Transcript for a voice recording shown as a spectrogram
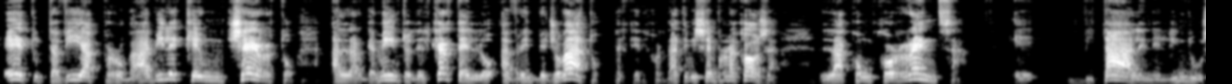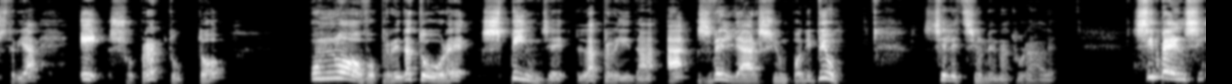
È tuttavia probabile che un certo allargamento del cartello avrebbe giovato, perché ricordatevi sempre una cosa, la concorrenza è vitale nell'industria e soprattutto un nuovo predatore spinge la preda a svegliarsi un po' di più selezione naturale. Si pensi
